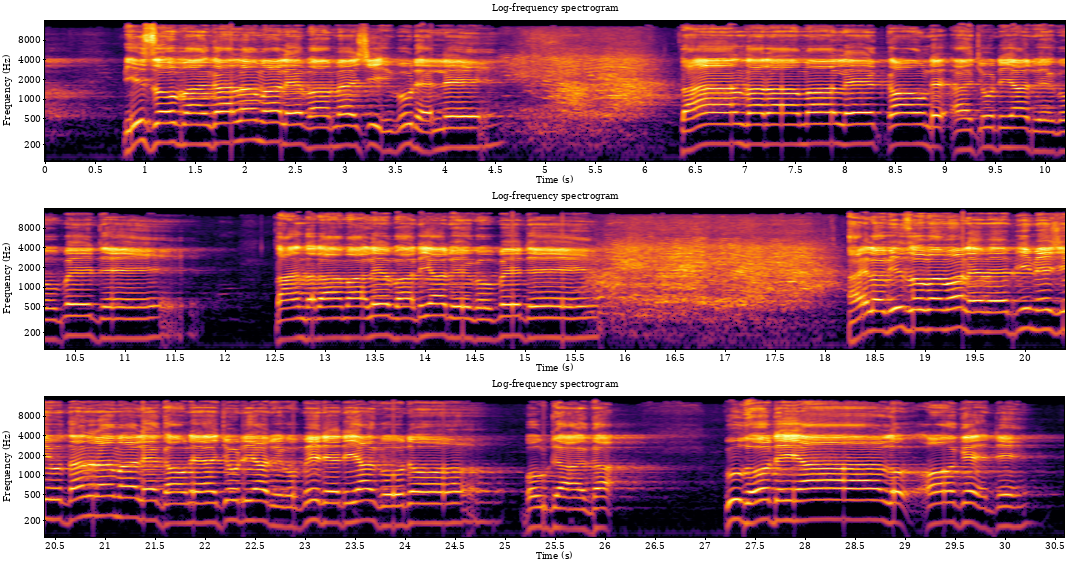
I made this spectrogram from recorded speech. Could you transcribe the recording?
ပြေသောဗံကာလမှာလည်းဘာမှရှိဘူးတဲ့လေတန်တရာမှာလည်းကောင်းတဲ့အကျိုးတရားတွေကိုပေးတယ်တန်တရာမှာလည်းဗာတရားတွေကိုပေးတယ် အဲလိုပြစ္ဆုတ်ဗမောလည်းပဲပြည့်မရှိဘူးသန္တရာမှာလည်းကောင်းတဲ့အကျိုးတရားတွေကိုပေးတဲ့တရားကိုတော့ဗုဒ္ဓကကုသိုလ်တရားလို့ဟောခဲ့တယ်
